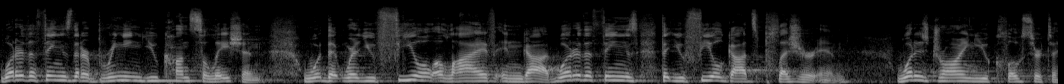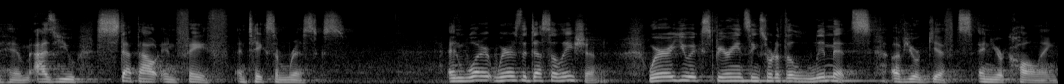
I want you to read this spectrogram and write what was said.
What are the things that are bringing you consolation, what, that, where you feel alive in God? What are the things that you feel God's pleasure in? What is drawing you closer to Him as you step out in faith and take some risks? And what, where's the desolation? Where are you experiencing sort of the limits of your gifts and your calling?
